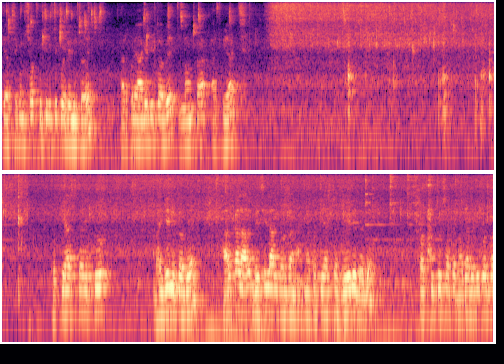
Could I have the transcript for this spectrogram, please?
ক্যাপসিকাম সব কুচি কুচি করে নিতে হবে। তারপরে আগে দিতে হবে লঙ্কা আর পেঁয়াজ। তো পেঁয়াজটা একটু ভাজে নিতে হবে। হালকা লাল, বেশি লাল করবে না না তো পেঁয়াজটা জইলে যাবে সব কিছুর সাথে ভাজাভাজি করবা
